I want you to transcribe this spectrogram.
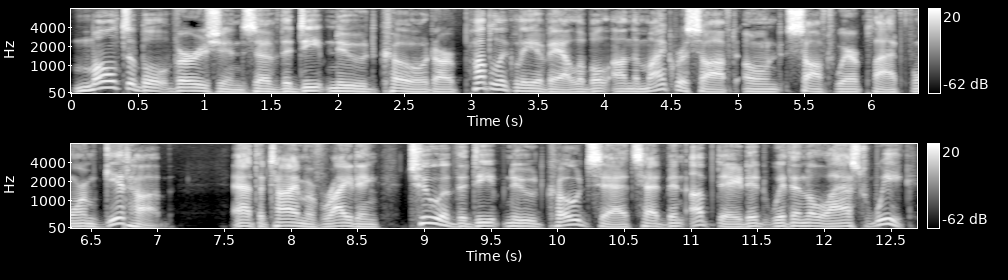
Multiple versions of the Deep Nude code are publicly available on the Microsoft owned software platform GitHub. At the time of writing, two of the Deep Nude code sets had been updated within the last week.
